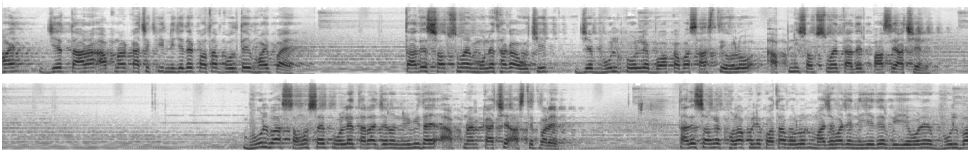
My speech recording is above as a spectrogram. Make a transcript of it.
হয় যে তারা আপনার কাছে কি নিজেদের কথা বলতেই ভয় পায়। তাদের সবসময় মনে থাকা উচিত যে ভুল করলে বকা বা শাস্তি হলেও আপনি সবসময় তাদের পাশে আছেন। ভুল বা সমস্যায় পড়লে তারা যেন নির্বিধায় আপনার কাছে আসতে পারে। তাদের সঙ্গে খোলাখুলি কথা বলুন, মাঝে মাঝে নিজেদের জীবনের ভুল বা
